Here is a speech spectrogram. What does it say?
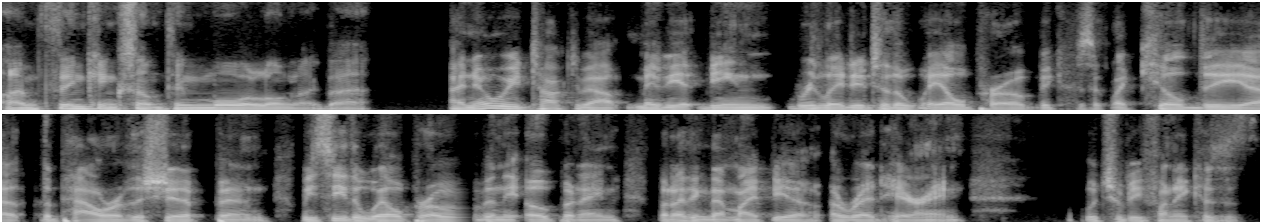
I'm thinking something more along like that. I know we talked about maybe it being related to the whale probe because it like killed the uh, the power of the ship, and we see the whale probe in the opening. But I think that might be a, a red herring, which would be funny because it's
